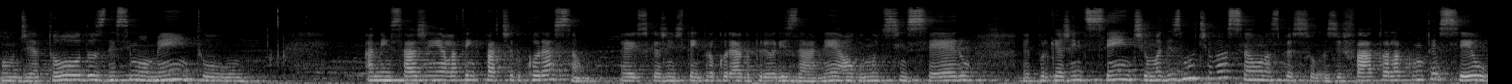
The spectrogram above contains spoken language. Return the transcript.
Bom dia a todos. Nesse momento, a mensagem ela tem que partir do coração. É isso que a gente tem procurado priorizar, né? Algo muito sincero, é porque a gente sente uma desmotivação nas pessoas. De fato, ela aconteceu.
